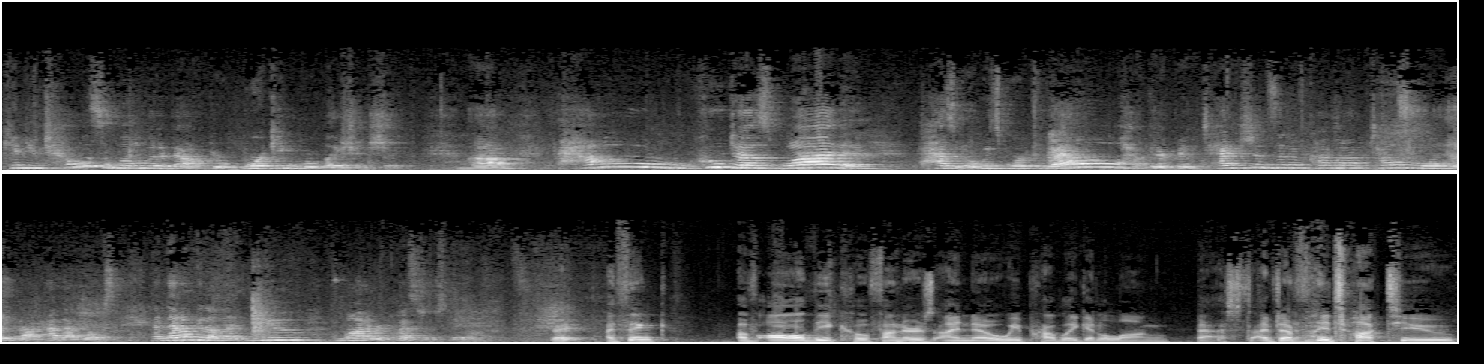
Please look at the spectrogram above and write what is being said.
can you tell us a little bit about your working relationship? Um, how, who does what, and has it always worked well? Have there been tensions that have come up? Tell us a little bit about how that works. And then I'm going to let you moderate questions for the audience. Great. I think of all the co-founders I know, we probably get along best. I've definitely talked to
